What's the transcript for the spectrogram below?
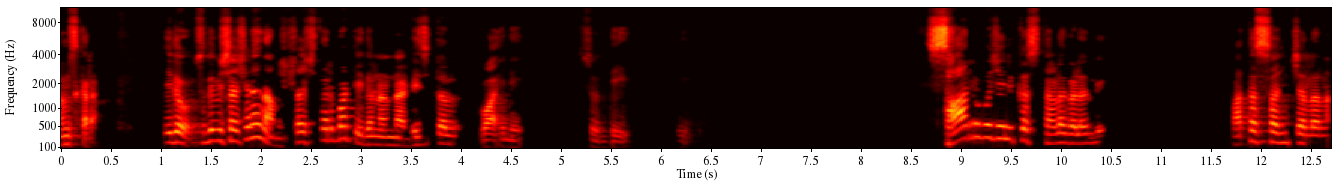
ನಮಸ್ಕಾರ. ಇದು ಸುದ್ದಿ ವಿಶೇಷಣೆ. ನಾನು ಶಶಿಧರ್ ಭಟ್ ಇದು ನನ್ನ ಡಿಜಿಟಲ್ ವಾಹಿನಿ ಸುದ್ದಿ. ಸಾರ್ವಜನಿಕ ಸ್ಥಳಗಳಲ್ಲಿ ಪಥಸಂಚಲನ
